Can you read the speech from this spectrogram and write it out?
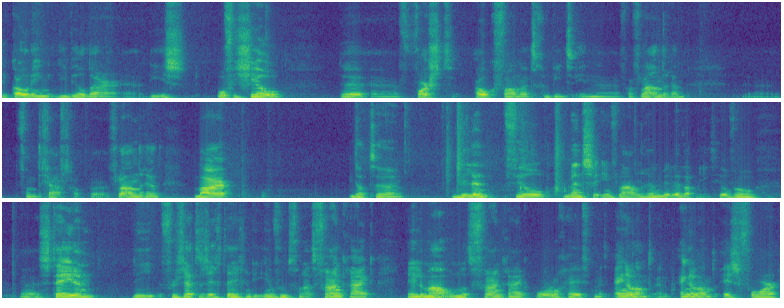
de koning die wil daar, eh, die is officieel de uh, vorst ook van het gebied in, uh, van Vlaanderen, van het graafschap Vlaanderen. Maar dat willen veel mensen in Vlaanderen willen dat niet. Heel veel steden die verzetten zich tegen die invloed vanuit Frankrijk. Helemaal omdat Frankrijk oorlog heeft met Engeland. En Engeland is voor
